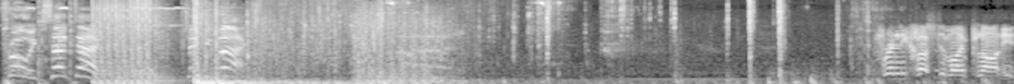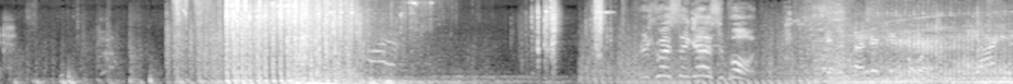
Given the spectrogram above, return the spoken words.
Throwing Semtex! Changing back! Friendly cluster mine planted. Requesting air support! This is Thunder 2-4. We are inbound.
